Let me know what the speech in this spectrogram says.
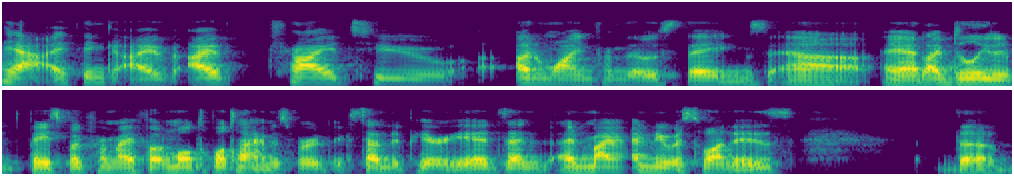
yeah, I think I've I've tried to unwind from those things, uh, and I've deleted Facebook from my phone multiple times for extended periods. And and my newest one is the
